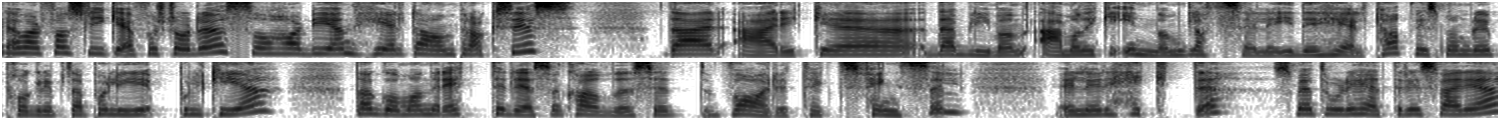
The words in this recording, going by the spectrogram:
Ja, i hvert fall slik jeg forstår det, så har de en helt annen praksis. Der, er, ikke, der man, er man ikke innom glattcelle i det hele tatt hvis man blir pågrepet av politiet. Da går man rett til det som kalles et varetektsfengsel, eller hekte, som jeg tror det heter i Sverige.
